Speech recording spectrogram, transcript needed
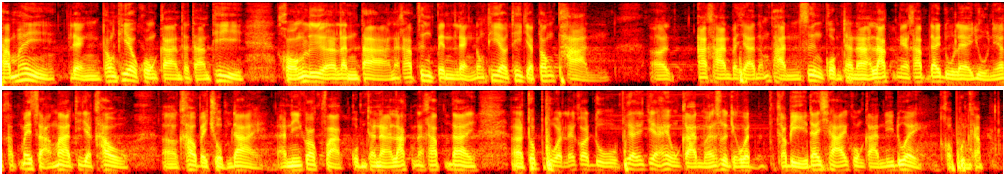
ทำให้แหล่งท่องเที่ยวโครงการสถานที่ของเรือลันตานะครับซึ่งเป็นแหล่งท่องเที่ยวที่จะต้องผ่าน อาคารประชาสัมพันธ์ซึ่งกรมธนารักษ์เนี่ยครับได้ดูแลอยู่เนี่ยครับไม่สามารถที่จะเข้าเข้าไปชมได้ อันนี้ก็ฝากกรมธนารักษ์นะครับได้ทบทวนแล้วก็ดูเพื่อที่จะให้องค์การเหมือนส่วนจังหวัดกระบี่ได้ใช้โครงการนี้ด้วยขอบคุณครับ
